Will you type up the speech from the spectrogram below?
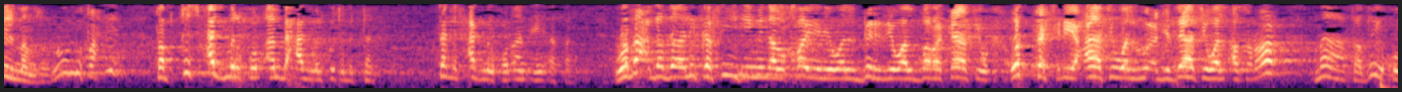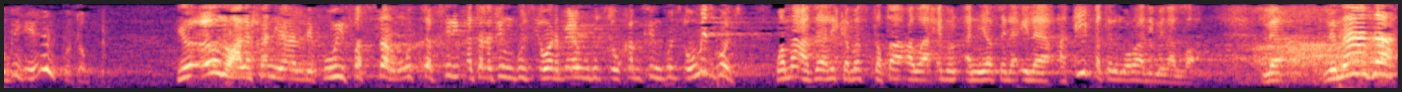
المنظور نقول له صحيح. طب قيس حجم القرآن بحجم الكتب الثانية تجد حجم القرآن إيه أقل. وبعد ذلك فيه من الخير والبر والبركات والتشريعات والمعجزات والأسرار ما تضيق به الكتب. يقعدوا علشان يالفوا ويفسروا والتفسير يبقى 30 جزء و40 جزء و50 جزء و100 جزء. ومع ذلك ما استطاع واحد أن يصل إلى حقيقة المراد من الله. لا. لماذا؟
